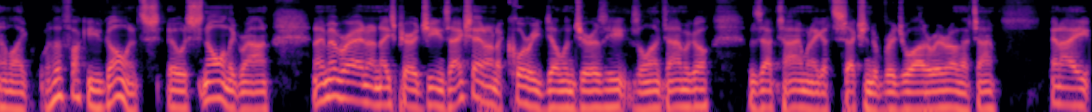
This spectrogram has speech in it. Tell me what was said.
I'm like, where the fuck are you going? It's, it was snow on the ground. And I remember I had a nice pair of jeans. I actually had on a Corey Dillon jersey. It was a long time ago. It was that time when I got sectioned to Bridgewater, right around that time. And I,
